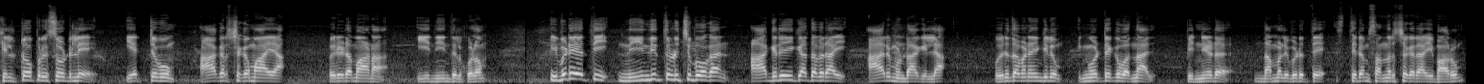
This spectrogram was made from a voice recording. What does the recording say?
ഹിൽ ടോപ്പ് റിസോർട്ടിലെ ഏറ്റവും ആകർഷകമായ ഒരിടമാണ് ഈ നീന്തൽക്കുളം ഇവിടെ എത്തി നീന്തി തുടിച്ചു പോകാൻ ആഗ്രഹിക്കാത്തവരായി ആരുമുണ്ടാകില്ല ഒരു തവണയെങ്കിലും ഇങ്ങോട്ടേക്ക് വന്നാൽ പിന്നീട് നമ്മൾ ഇവിടുത്തെ സ്ഥിരം സന്ദർശകരായി മാറും.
